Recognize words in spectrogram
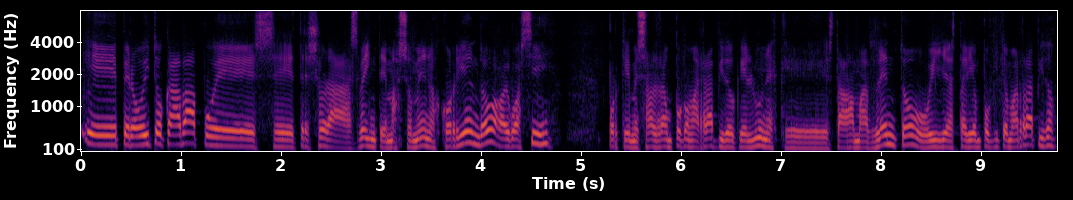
eh, pero hoy tocaba pues 3 eh, horas 20 más o menos corriendo, algo así, porque me saldrá un poco más rápido que el lunes, que estaba más lento, hoy ya estaría un poquito más rápido,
